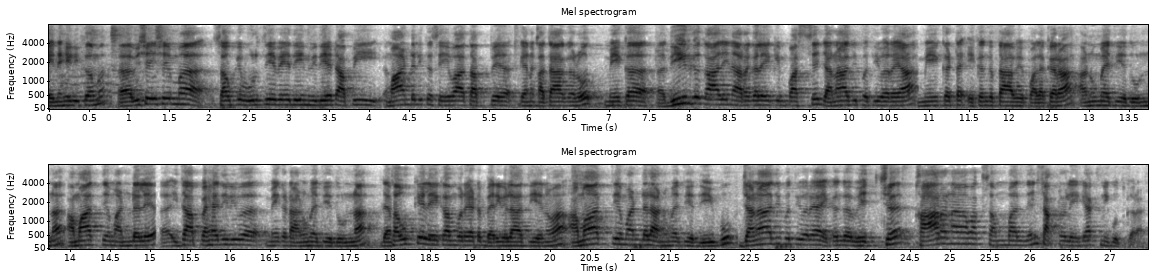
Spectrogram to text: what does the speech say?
කෙනෙහිලිකම. විශේෂයෙන්ම සෞඛ්‍ය වෘත්තීයවේදීන් විදිහට අපි මාණ්ඩලික සේවා තත්ත්වය ගැන කතා කරොත් මේක දීර්ඝ කාලීන අරගලයකින් පස්සේ ජනාධිපතිවරයා මේකට එකඟතාවය පළ කරා අනුමැතිය දුන්නා. අමාත්‍ය මණ්ඩලය ඉතා පැහැදිලිව මේකට අනුමැතිය දුන්නා. දැන් සෞඛ්‍ය ලේකම්වරයාට බැරි වෙලා තියෙනවා අමාත්‍ය මණ්ඩල අනුමැතිය දීපු ජනාධිපතිවරයා එකඟ වෙච්ච කාරණාවක් සම්බන්ධයෙන් චක්‍රලේඛයක් නිකුත් කරන්න.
